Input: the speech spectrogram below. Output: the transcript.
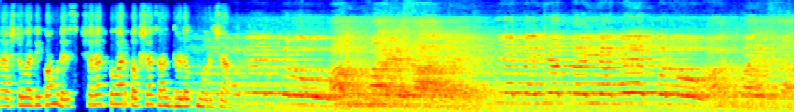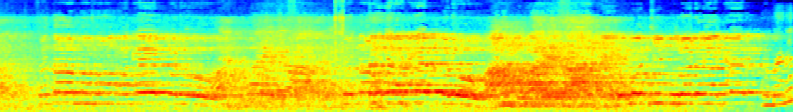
राष्ट्रवादी काँग्रेस शरद पवार पक्षाचा धडक मोर्चा. अंबरनाथ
